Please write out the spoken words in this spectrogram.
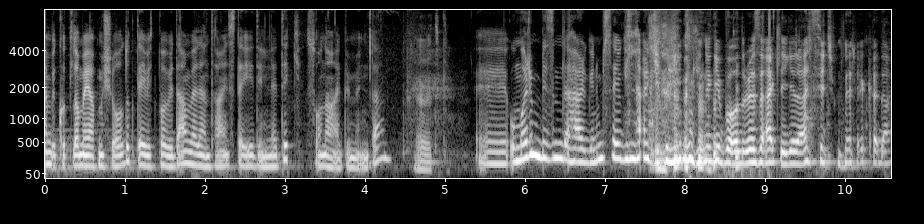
Erken bir kutlama yapmış olduk. David Bowie'den Valentine's Day'i dinledik. Son albümünden. Evet. Ee, umarım bizim de her günümüz sevgililer gibi günü gibi olur. Özellikle genel seçimlere kadar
